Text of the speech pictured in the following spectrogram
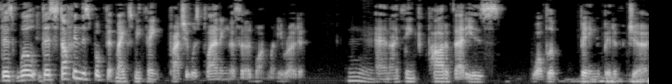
there's well, there's stuff in this book that makes me think Pratchett was planning the third one when he wrote it, Hmm. and I think part of that is Wobbler being a bit of a jerk,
